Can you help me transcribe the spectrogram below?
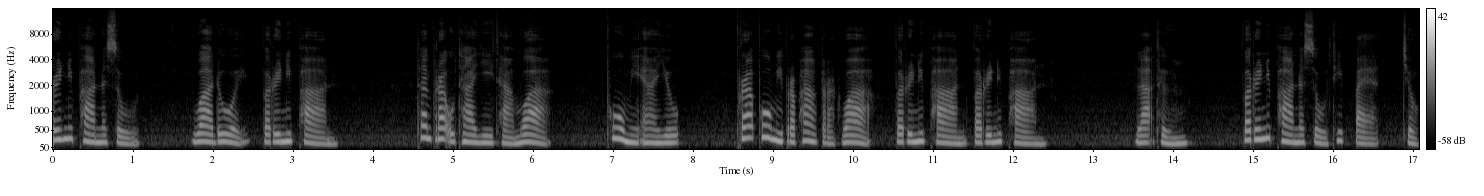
รินิพพานสูตร ว่าด้วยปรินิพพาน ท่านพระอุทายีถามว่า ผู้มีอายุ พระผู้มีพระภาคตรัสว่า ปรินิพพาน ปรินิพพาน ละถึง รินิพานสูตรที่ 8 จบ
